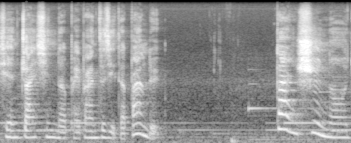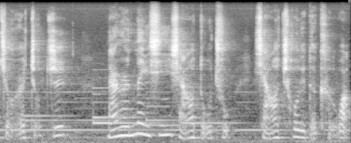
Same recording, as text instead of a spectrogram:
先专心的陪伴自己的伴侣。但是呢，久而久之，男人内心想要独处、想要抽离的渴望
